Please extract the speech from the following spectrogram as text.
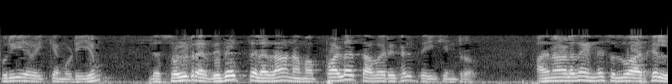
புரிய வைக்க முடியும். இந்த சொல்ற விதத்துல தான் நம்ம பல தவறுகள் செய்கின்றோம். அதனாலதான் என்ன சொல்வார்கள்?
